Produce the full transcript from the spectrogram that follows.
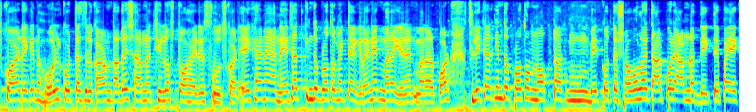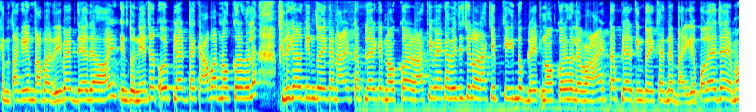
স্কোয়াড এখানে হোল্ড করতেছিল, কারণ তাদের সামনে ছিল স্টোহাইডের ফুল স্কোয়াড এখানে নেজাত কিন্তু প্রথম একটা গ্রেনেড মারে গ্রেনেড মারার পর ফ্লিকার কিন্তু প্রথম নকটা বের করতে সফল হয়। তারপরে আমরা দেখতে পাই, এখানে তাকে কিন্তু আবার রিভাইভ দিয়ে দেওয়া হয়। কিন্তু নেজাত ওই প্লেয়ারটাকে আবার নক করে ফেলে। ফ্লিকার কিন্তু এখানে আরেকটা প্লেয়ারকে নক করে রাকিব একা বেঁচে ছিল। রাকিবকে কিন্তু ব্লেড নক করে ফেলে এবং আরেকটা প্লেয়ার কিন্তু এখানে বাইকে পলায় যায় এবং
